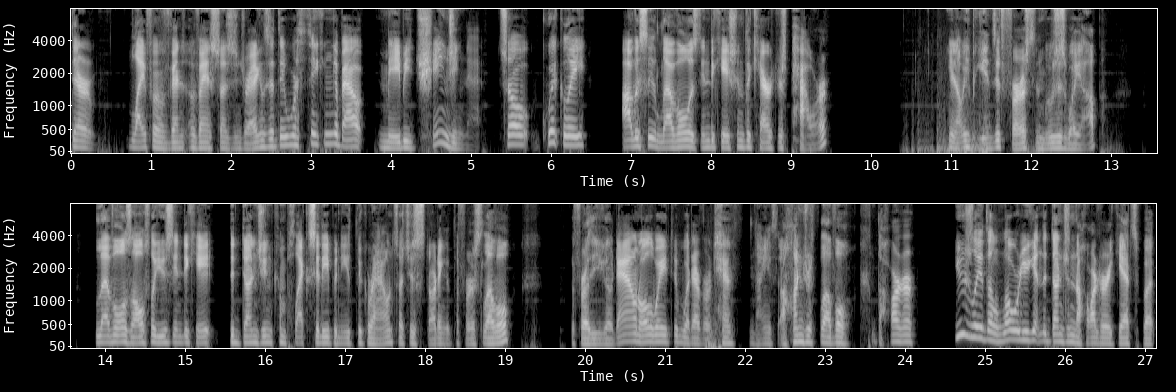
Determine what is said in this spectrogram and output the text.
their life of Advanced Dungeons and Dragons that they were thinking about maybe changing that. So quickly, obviously, level is indication of the character's power. You know, he begins at first and moves his way up. Level is also used to indicate the dungeon complexity beneath the ground, such as starting at the first level the further you go down, all the way to whatever 10th, 9th, 100th level, the harder. Usually, the lower you get in the dungeon, the harder it gets, but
